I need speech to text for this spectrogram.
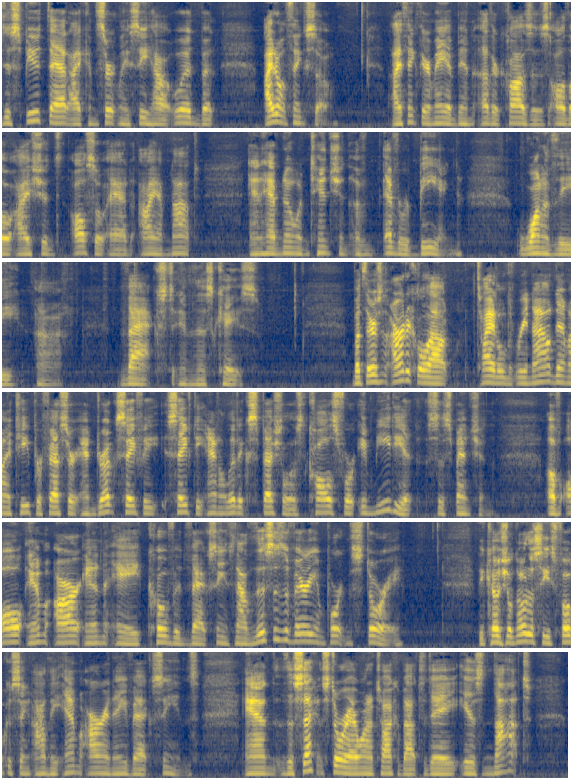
dispute that. I can certainly see how it would, but I don't think so. I think there may have been other causes, although I should also add I am not and have no intention of ever being one of the uh, vaxxed in this case. But there's an article out titled Renowned MIT Professor and Drug Safety, Safety Analytics Specialist Calls for Immediate Suspension of all mRNA COVID vaccines. Now, this is a very important story because you'll notice he's focusing on the mRNA vaccines. And the second story I want to talk about today is not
